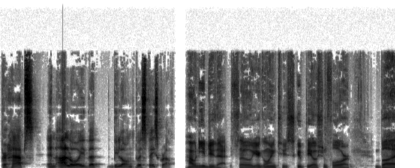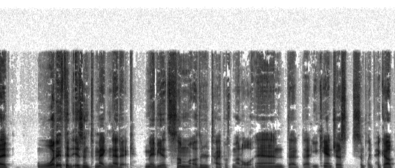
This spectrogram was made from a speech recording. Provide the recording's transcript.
perhaps an alloy that belonged to a spacecraft. How do you do that? So you're going to scoop the ocean floor, but what if it isn't magnetic? Maybe it's some other type of metal and that, that you can't just simply pick up.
